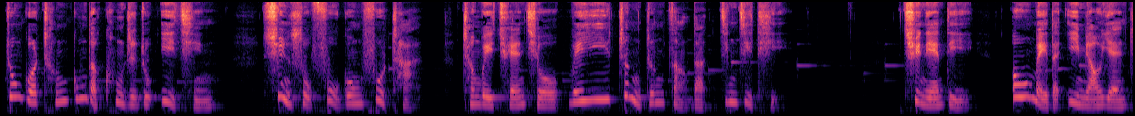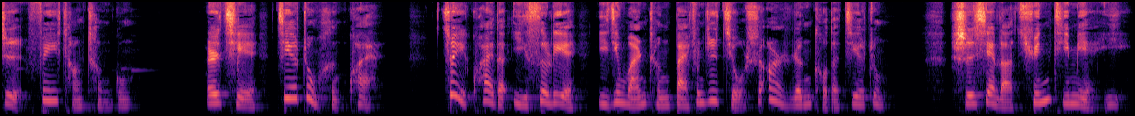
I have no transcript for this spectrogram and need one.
中国成功的控制住疫情，迅速复工复产，成为全球唯一正增长的经济体。去年底，欧美的疫苗研制非常成功，而且接种很快。最快的以色列已经完成百分之九十二人口的接种，实现了群体免疫。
